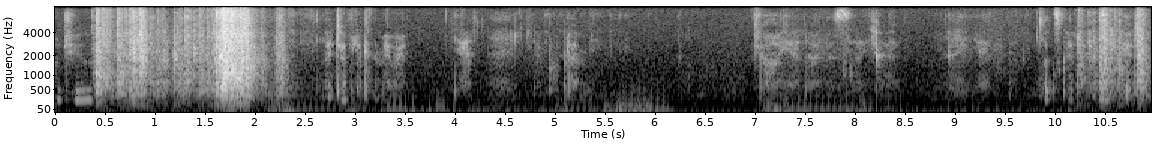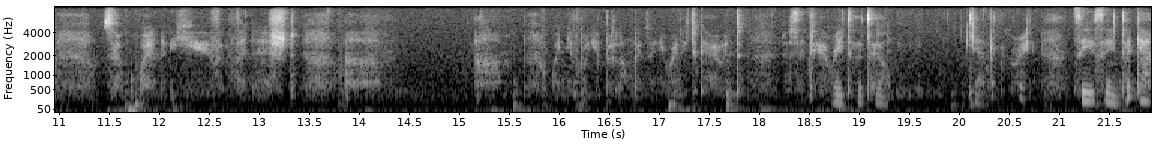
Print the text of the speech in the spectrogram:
Would you like to have a look in the mirror? Yeah, no problem. Oh yeah, no, that's okay. Yeah, looks good. Good. So when you've finished, um, um, when you've got your belongings and you're ready to go, and just said to go to the till. Yeah, that'd be great. See you soon. Take care.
